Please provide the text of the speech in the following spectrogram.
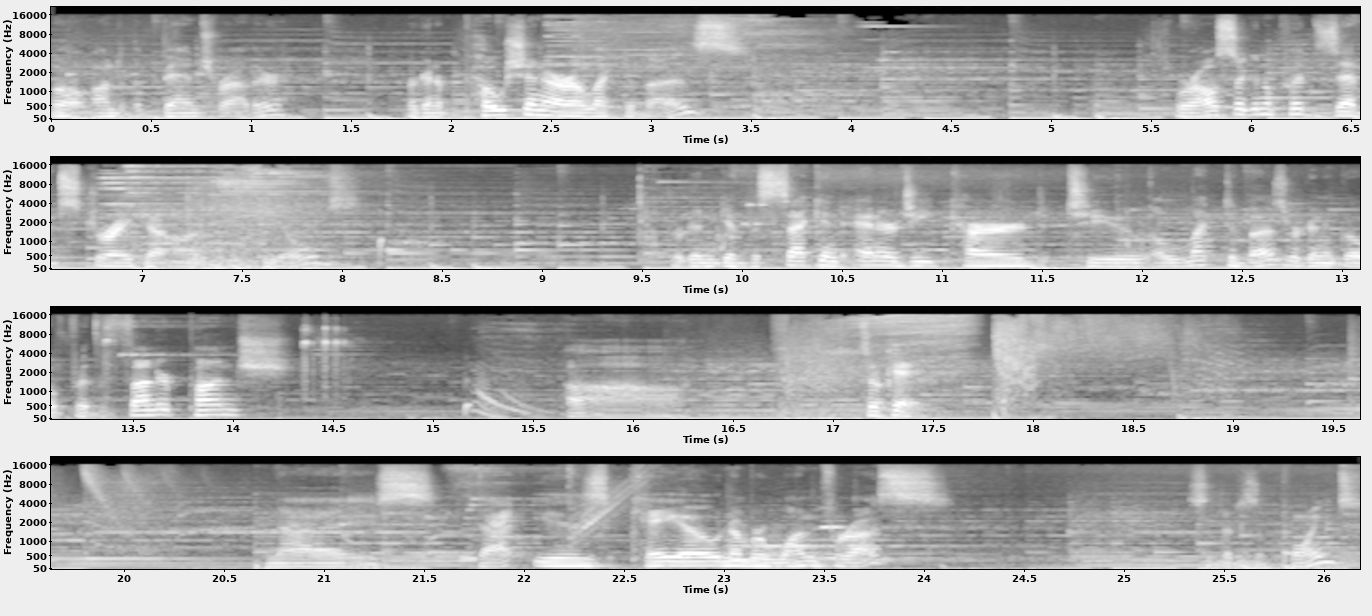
Well, onto the bench, rather. We're going to Potion our Electabuzz. We're also going to put Zebstrika onto the field. We're going to give the second energy card to Electabuzz. We're going to go for the Thunder Punch. Ah, It's okay. Nice. That is KO number one for us. So that is a point.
